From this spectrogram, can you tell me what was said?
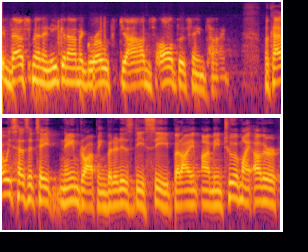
investment and economic growth, jobs, all at the same time. Look, I always hesitate name dropping, but it is DC. But I, I mean, two of my other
